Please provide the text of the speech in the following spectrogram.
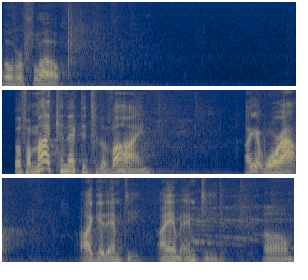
overflow? Well, if I'm not connected to the vine, I get wore out. I get empty. I am emptied. Um,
